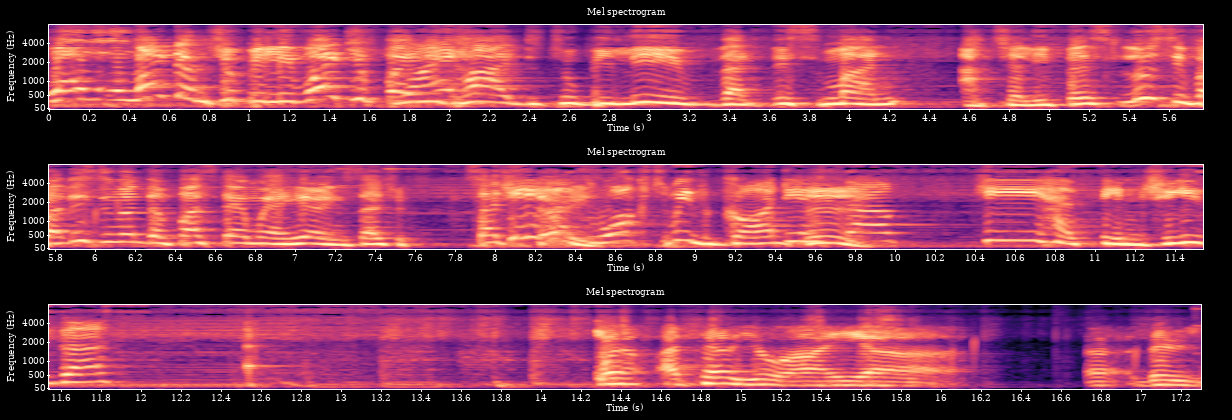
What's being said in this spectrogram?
Well, why don't you believe? Why do you find Why? it hard to believe that this man actually faced Lucifer? This is not the first time we're hearing such such He stories. has walked with God Hmm. himself. He has seen Jesus. Well, I tell you, I uh, uh, there's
